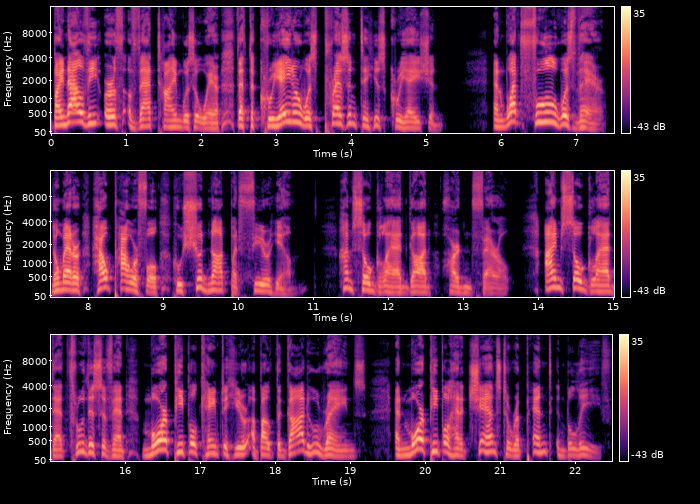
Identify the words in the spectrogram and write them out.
By now, the earth of that time was aware that the Creator was present to his creation. And what fool was there, no matter how powerful, who should not but fear him? I'm so glad God hardened Pharaoh. I'm so glad that through this event, more people came to hear about the God who reigns, and more people had a chance to repent and believe.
